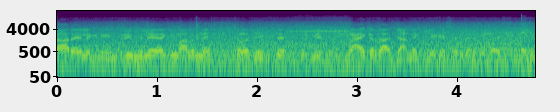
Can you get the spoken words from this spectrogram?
जा रहे हैं, लेकिन एंट्री मिलेगा कि मालूम नहीं। चलो देखते हैं फिर भी ट्राई करते हैं जाने के लिए कैसे करके जाए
